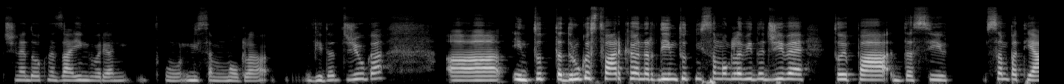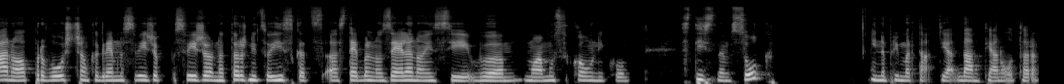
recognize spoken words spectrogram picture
še ne dolgo nazaj ingverja nisem mogla videti živega. Uh, Uh, in tudi ta druga stvar, ki jo naredim, tudi nisem mogla videti žive, to je pa, da si sem pa tjano, prvoščam, ko grem na sveže, sveže na tržnico iskati stebelno zeleno in si v mojem sokovniku stisnem sok in naprimer ta, tja, dam tja noter.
